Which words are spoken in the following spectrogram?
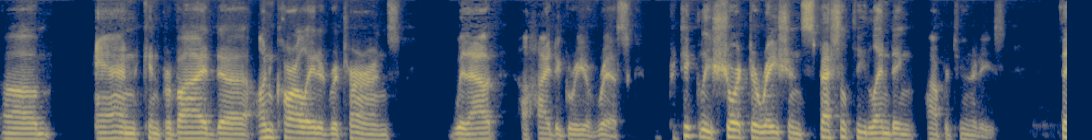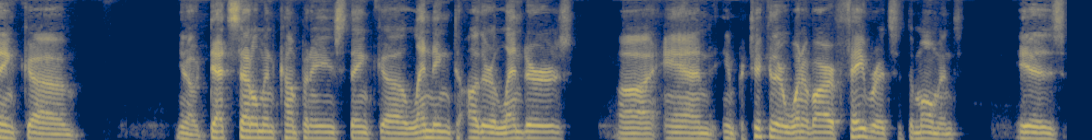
Um, and can provide uh, uncorrelated returns without a high degree of risk, particularly short duration specialty lending opportunities. Think, um, you know, debt settlement companies, think uh, lending to other lenders. Uh, and in particular, one of our favorites at the moment is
